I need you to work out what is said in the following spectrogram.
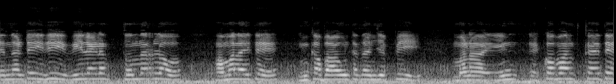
ఏంటంటే ఇది వీలైన తొందరలో అమలైతే ఇంకా బాగుంటుందని చెప్పి మన ఇన్ ఎక్కువ మందికి అయితే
